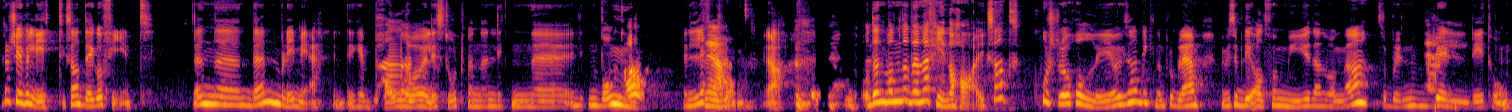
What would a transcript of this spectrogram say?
Du kan skyve litt. Det går fint. Den, den blir med. Ikke en pall, det var veldig stort, men en liten, en liten vogn. En lett Ja. vogn. Ja. Og den vogna den er fin å ha, ikke sant. Koselig å holde i, ikke sant? ikke noe problem. Men hvis det blir altfor mye i den vogna, så blir den veldig tung.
